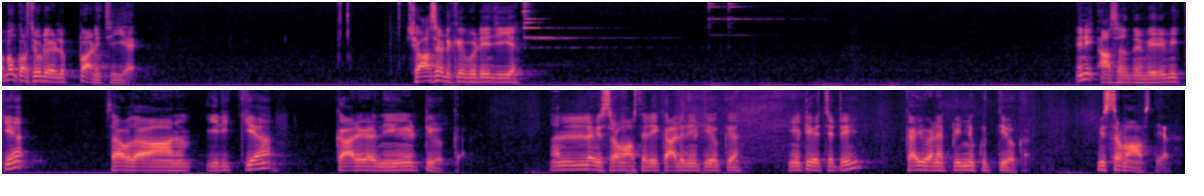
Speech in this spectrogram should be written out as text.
അപ്പോൾ കുറച്ചുകൂടി എളുപ്പമാണ് ചെയ്യാൻ. ശ്വാസം എടുക്കുക വിടുകയും ചെയ്യുക. ഇനി ആസനത്തിന് വിരമിക്കുക സാവധാനം ഇരിക്കുക കാലുകൾ നീട്ടി വെക്കുക. നല്ല വിശ്രമാവസ്ഥയിൽ കാൽ നീട്ടി വെക്കുക. നീട്ടി വെച്ചിട്ട് കൈ വേണേൽ പിന്നെ കുത്തി വെക്കുക. വിശ്രമാവസ്ഥയാണ്.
